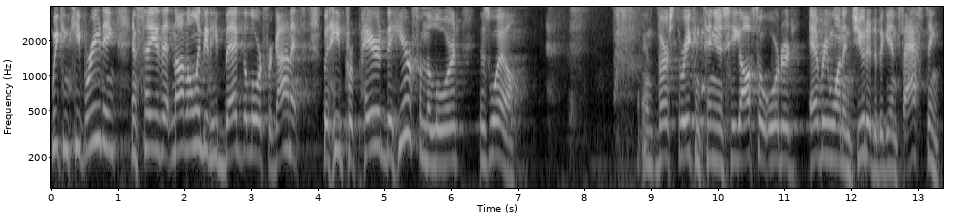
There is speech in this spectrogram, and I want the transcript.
we can keep reading and say that not only did he beg the Lord for guidance, but he prepared to hear from the Lord as well. And verse 3 continues He also ordered everyone in Judah to begin fasting.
